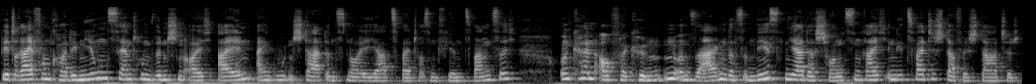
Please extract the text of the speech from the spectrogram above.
Wir drei vom Koordinierungszentrum wünschen euch allen einen guten Start ins neue Jahr 2024 und können auch verkünden und sagen, dass im nächsten Jahr das Chancenreich in die zweite Staffel startet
